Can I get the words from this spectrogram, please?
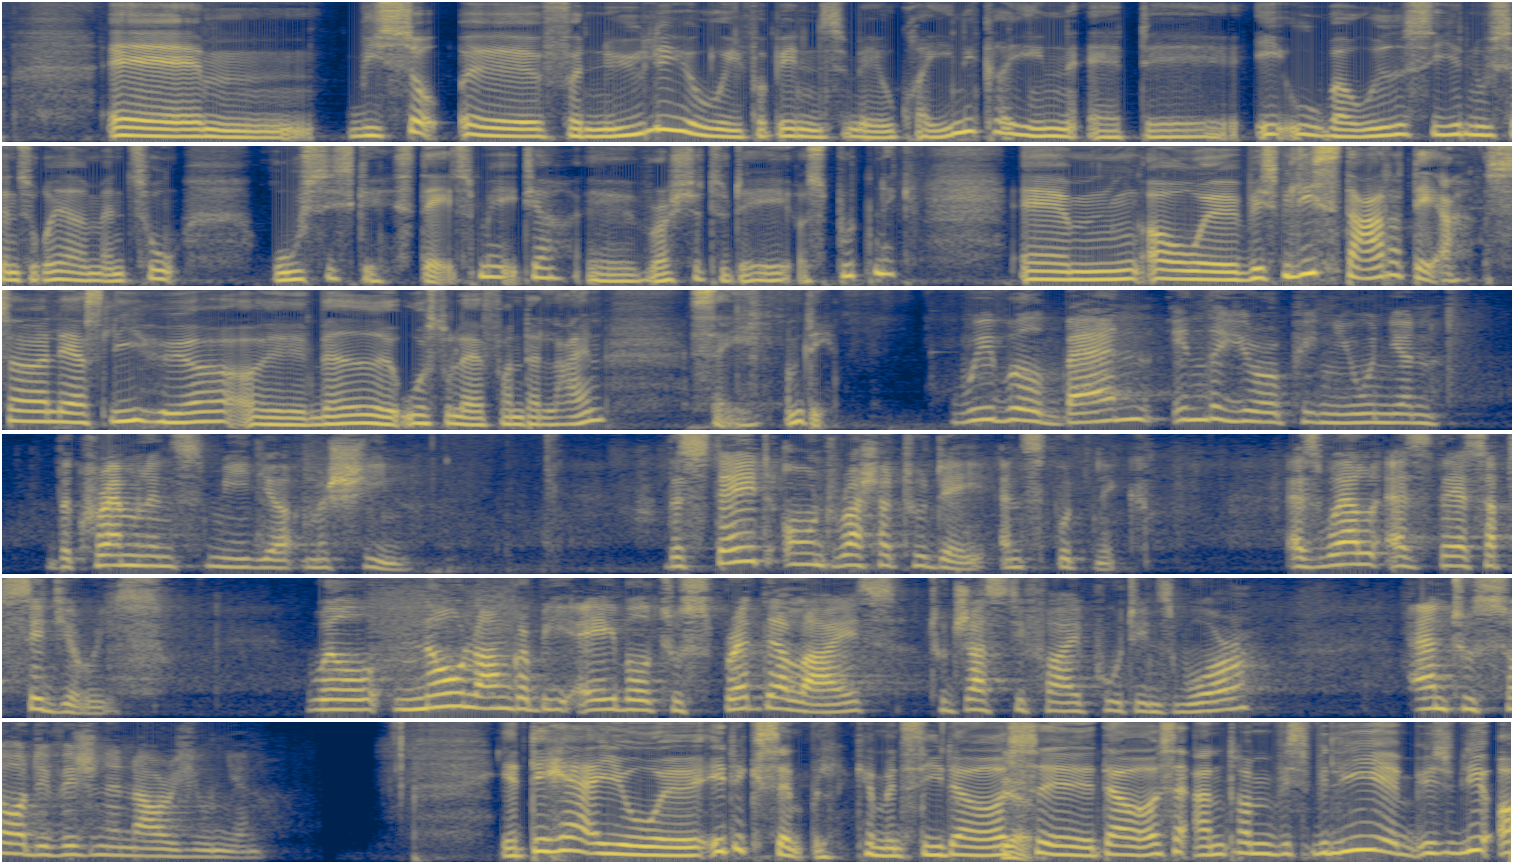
Øhm, vi så øh, for nylig jo i forbindelse med Ukrainekrigen, at øh, EU var ude og sige, at nu censurerede man to russiske statsmedier, øh, Russia Today og Sputnik. Øhm, og øh, hvis vi lige starter der, så lad os lige høre, øh, hvad øh, Ursula von der Leyen sagde om det. We will ban in the European Union the Kremlin's media machine. The state-owned Russia Today and Sputnik, as well as their subsidiaries, will no longer be able to spread their lies to justify Putin's war and to sow division in our union. Ja, det her er jo øh, et eksempel, kan man sige. Der er også, ja. Øh, der er også andre. Men hvis vi lige, hvis vi lige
